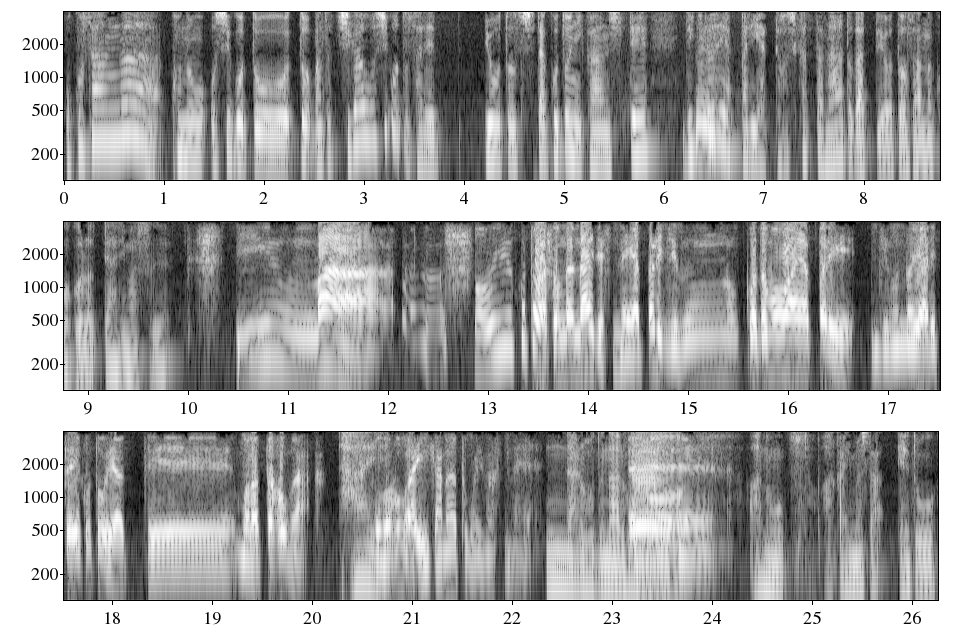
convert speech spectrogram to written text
お子さんがこのお仕事とまた違うお仕事されようとしたことに関して、できたらやっぱりやってほしかったなとかっていうお父さんの心ってあります、うん、まあ、そういうことはそんなないですね。やっぱり自分の子供はやっぱり自分のやりたいことをやってもらった方が、はい、その方がいいかなと思いますね。なるほど、なるほど。えーあの、わかりました。えっ、ー、と、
